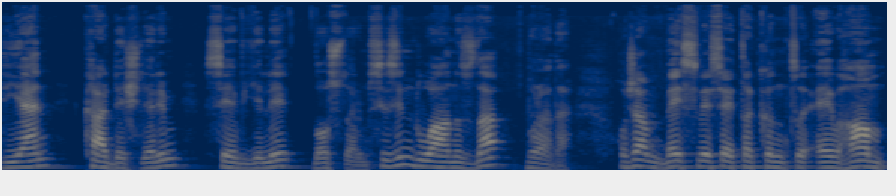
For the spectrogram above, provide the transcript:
diyen kardeşlerim, sevgili dostlarım. Sizin duanız da burada. Hocam vesvese, takıntı, evham,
